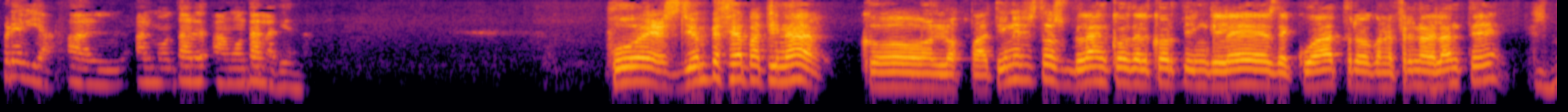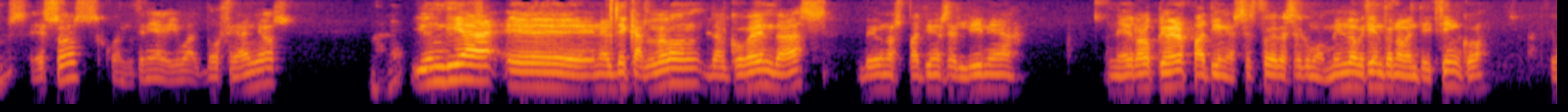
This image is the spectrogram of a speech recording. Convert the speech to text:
previa al, al montar, a montar la tienda. Pues yo empecé a patinar con los patines estos blancos del corte inglés de cuatro con el freno delante, Ujú. pues esos, cuando tenía igual 12 años. ¿Vale? Y un día eh, en el Decathlon de Alcobendas veo unos patines en línea, negro, los primeros patines, esto debe ser como 1995, hace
